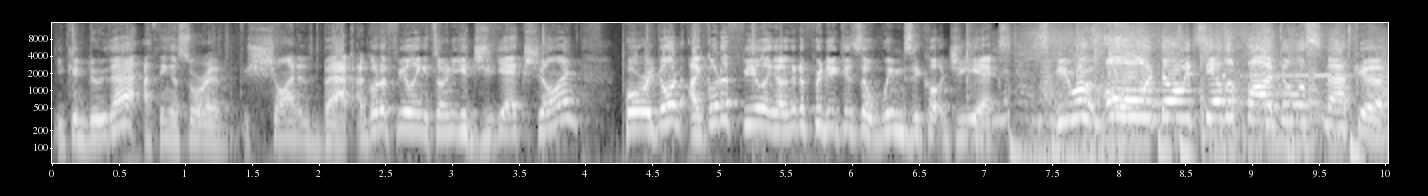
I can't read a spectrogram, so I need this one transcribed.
you can do that. I think I saw a shine at the back. I got a feeling it's only a GX shine. Porygon, I got a feeling I'm going to predict it's a Whimsicott GX. Spearow, oh no, it's the other $5 smacker.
